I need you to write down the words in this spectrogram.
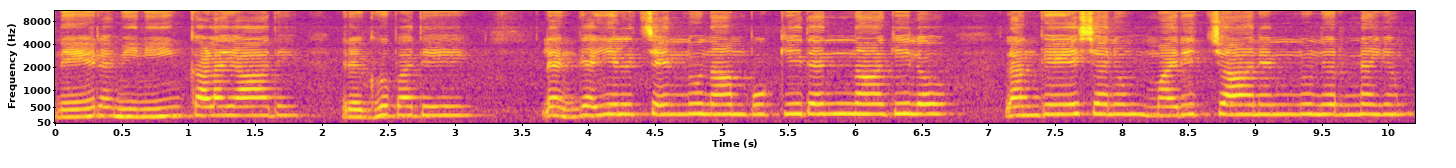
നേരമിനിയും കളയാതെ രഘുപതേ ലങ്കയിൽ ചെന്നു നാം പുക്കിതെന്നാകിലോ? ലങ്കേശനും മരിച്ചാനെന്നു നിർണയം.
